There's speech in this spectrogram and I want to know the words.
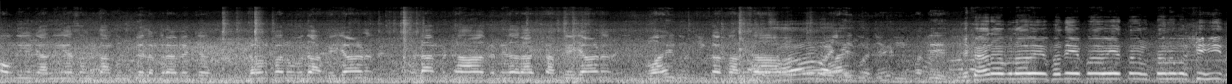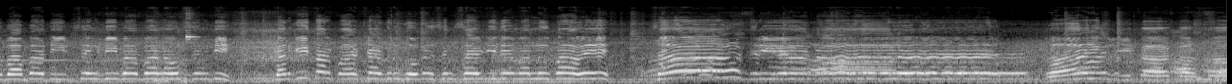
ਆਉਂਦੀਆਂ ਜਾਂਦੀਆਂ ਸੰਗਤਾਂ ਗੁਰੂ ਕੇ ਲੰਗਰਾਂ ਵਿੱਚ ਰੌਣਕਾਂ ਨੂੰ ਵਧਾ ਕੇ ਜਾਣ ਠੰਡਾ ਮਿੱਠਾ ਗੰਨੇ ਦਾ ਰਸ ਛਕ ਕੇ ਜਾਣ। ਵਾਹਿਗੁਰੂ ਜੀ ਕਾ ਖਾਲਸਾ ਵਾਹਿਗੁਰੂ ਜੀ ਕੀ ਫਤਿਹ। ਜਕਾਰਾ ਬੁਲਾਵੇ ਫਤਿਹ ਪਾਵੇ ਧੰਨ ਧੰਨ ਅਮਰ ਸ਼ਹੀਦ ਬਾਬਾ ਦੀਪ ਸਿੰਘ ਜੀ ਬਾਬਾ ਨੌਤ ਸਿੰਘ ਜੀ। ਕਲਗੀਧਰ ਪਾਤਸ਼ਾਹ ਗੁਰੂ ਗੋਬਿੰਦ ਸਿੰਘ ਸਾਹਿਬ ਜੀ ਦੇ ਮਨ ਨੂੰ ਭਾਵੇ ਸਤਿ ਸ੍ਰੀ ਅਕਾਲ। ਵਾਹਿਗੁਰੂ ਜੀ ਕਾ ਖਾਲਸਾ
